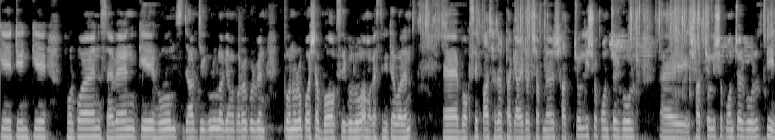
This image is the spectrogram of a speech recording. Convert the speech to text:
K ten K four point seven K ohms যার যেগুলো লাগে আমাকে অর্ডার করবেন, পনেরো পয়সা বক্স এগুলো আমার কাছ নিতে পারেন। বক্সে পাঁচ হাজার থাকে। আর এটা হচ্ছে আপনার সাতচল্লিশশো পঞ্চাশ গোল সাতচল্লিশশো পঞ্চাশ গোল তিন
